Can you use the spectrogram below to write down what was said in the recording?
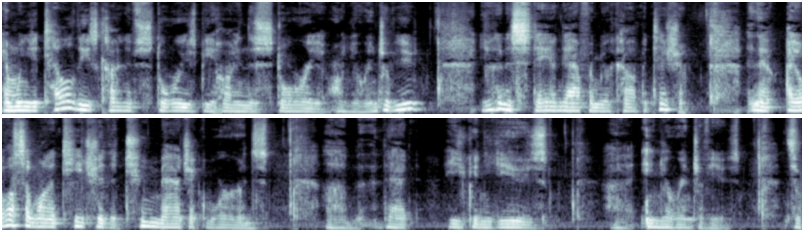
And when you tell these kind of stories behind the story on your interview, you're going to stand out from your competition. Now, I also want to teach you the two magic words um, that you can use uh, in your interviews to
